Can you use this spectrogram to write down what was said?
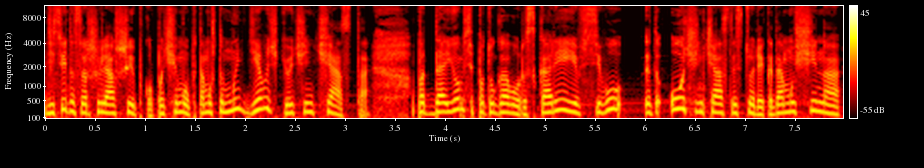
действительно совершили ошибку. Почему? Потому что мы, девочки, очень часто поддаемся под уговоры. Скорее всего, это очень частая история, когда мужчина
